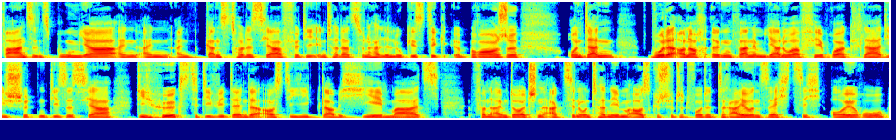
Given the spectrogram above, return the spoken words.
Wahnsinnsboomjahr, ein, ein, ein ganz tolles Jahr für die internationale Logistikbranche. Und dann wurde auch noch irgendwann im Januar, Februar klar, die schütten dieses Jahr die höchste Dividende aus, die, glaube ich, jemals von einem deutschen Aktienunternehmen ausgeschüttet wurde, 63 Euro.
